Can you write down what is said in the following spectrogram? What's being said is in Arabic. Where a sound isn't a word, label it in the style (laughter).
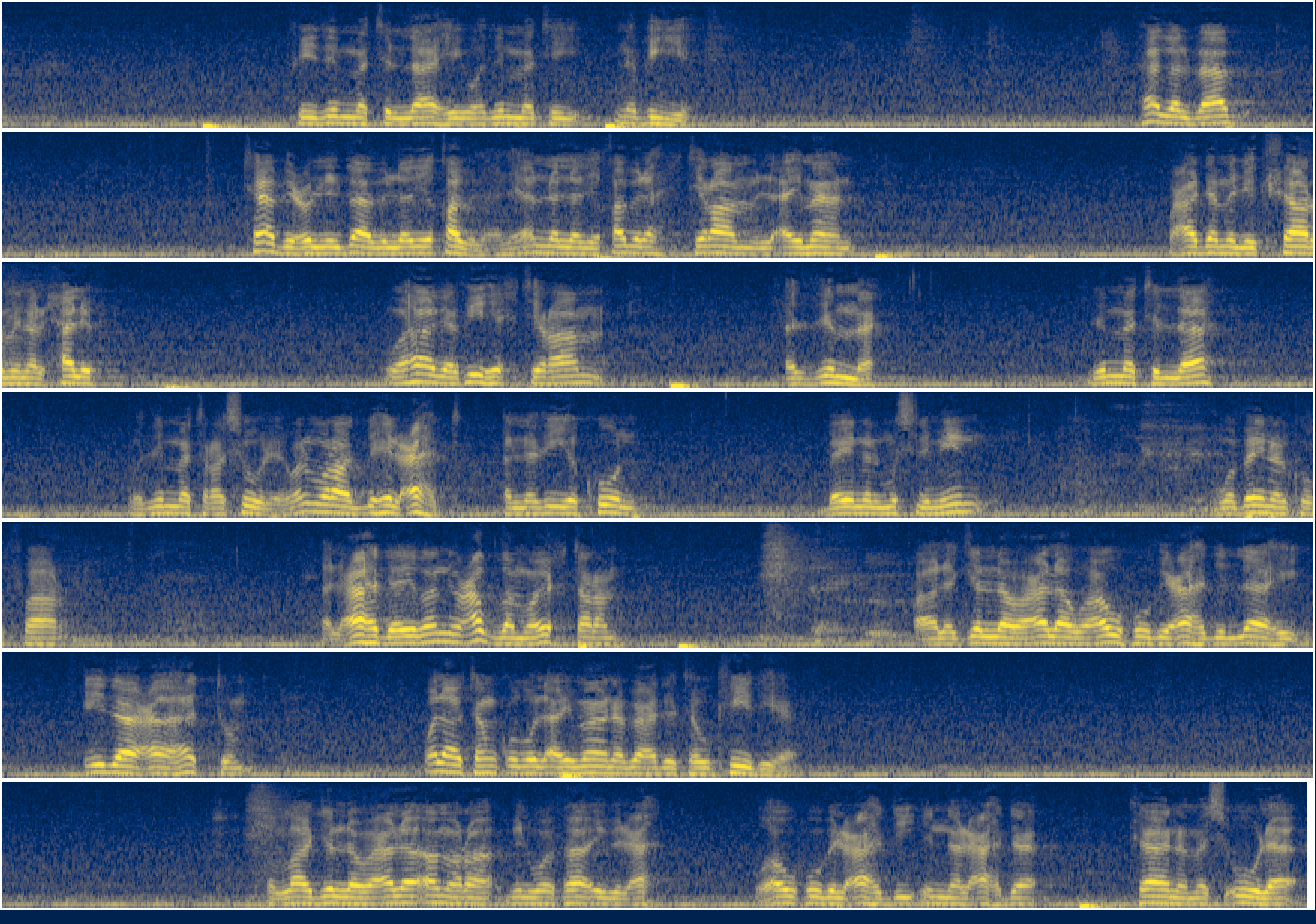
في ذمة الله وذمة نبيه. هذا الباب تابع للباب الذي قبله لأن الذي قبله احترام الأيمان وعدم الإكثار من الحلف وهذا فيه احترام الذمة. ذمة الله وذمة رسوله والمراد به العهد الذي يكون بين المسلمين وبين الكفار. العهد أيضا يعظم ويحترم. قال جل وعلا وأوفوا بعهد الله إذا عاهدتم ولا تنقضوا الأيمان بعد توكيدها الله جل وعلا أمر بالوفاء بالعهد وأوفوا بالعهد إن العهد كان مسؤولا.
